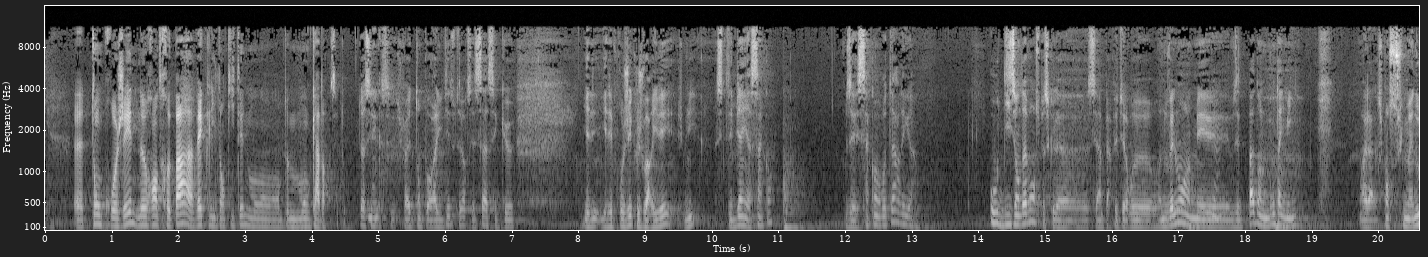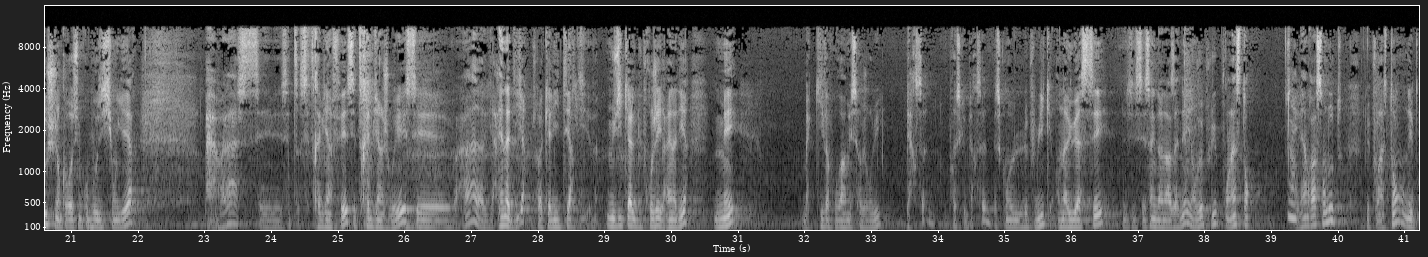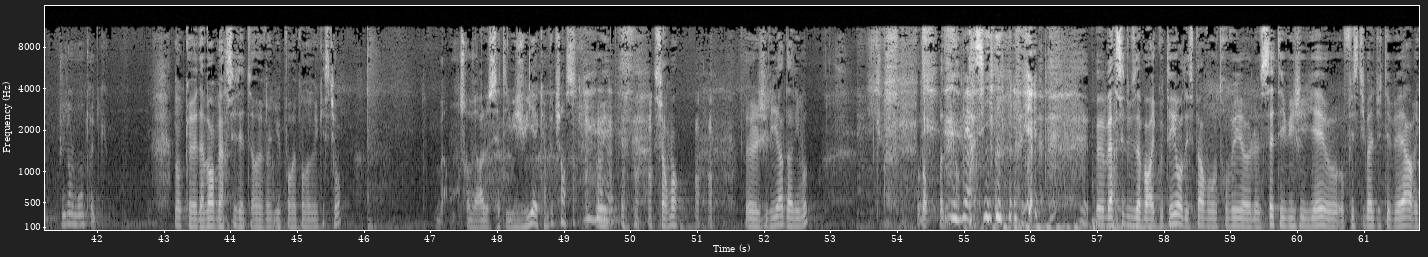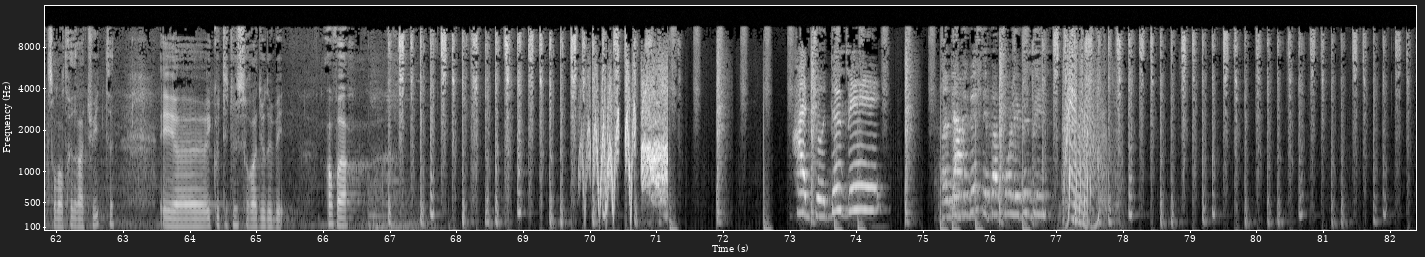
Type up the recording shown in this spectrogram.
ton projet ne rentre pas avec l'identité de mon, cadre, c'est tout. Je parlais de temporalité tout à l'heure, c'est ça, c'est que il y, y a des projets que je vois arriver, je me dis, c'était bien il y a 5 ans. Vous avez 5 ans de retard, les gars. Ou 10 ans d'avance, parce que là, c'est un perpétuel re- renouvellement, hein, mais vous n'êtes pas dans le bon timing. Voilà, je pense que sous Manouche, j'ai encore reçu une proposition hier. Ben voilà, c'est très bien fait, c'est très bien joué, c'est voilà, il y a rien à dire sur la qualité musicale du projet, il y a rien à dire, mais bah, qui va programmer ça aujourd'hui? Personne, presque personne, parce que le public en a eu assez ces cinq dernières années, il n'en veut plus pour l'instant. Ça Ouais. reviendra sans doute, mais pour l'instant, on n'est plus dans le bon truc. Donc euh, d'abord, merci d'être venu pour répondre à nos questions. Bah, on se reverra le 7 et 8 juillet avec un peu de chance. Oui, sûrement. Euh, Julie, un dernier mot Non, pas d'accord. Merci. Euh, merci de nous avoir écoutés. On espère vous retrouver euh, le 7 et 8 juillet au, au Festival du TVR avec son entrée gratuite. Et euh, écoutez-nous sur Radio 2B. Au revoir. Radio 2B. Radio 2B, c'est pas pour les bébés.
